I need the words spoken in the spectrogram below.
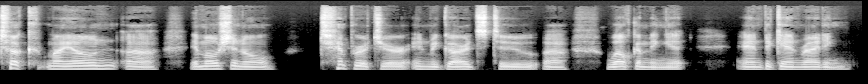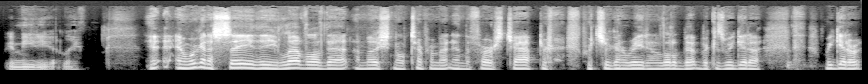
took my own uh, emotional temperature in regards to uh, welcoming it and began writing immediately. And we're going to see the level of that emotional temperament in the first chapter, which you're going to read in a little bit, because we get a we get a,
